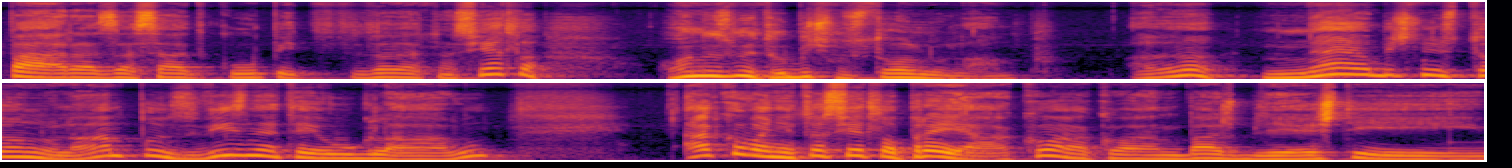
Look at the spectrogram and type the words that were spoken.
para za sad kupiti dodatno svjetlo, onda uzmete običnu stolnu lampu ali ono, najobičniju stolnu lampu, zviznete je u glavu, ako vam je to svjetlo prejako, ako vam baš blješti,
